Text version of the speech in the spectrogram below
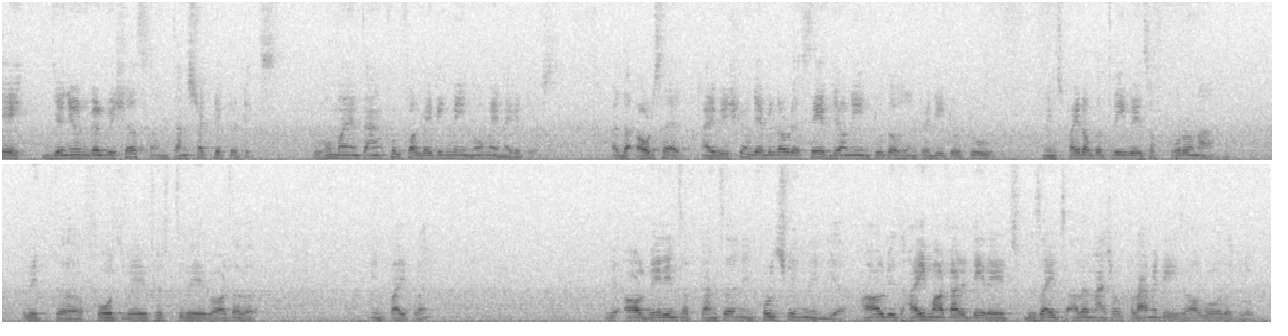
Hey, genuine well wishers and constructive critics, to whom I am thankful for letting me know my negatives. At the outset, I wish you and your beloved a safe journey in 2022 too, in spite of the three waves of corona with uh, fourth wave, fifth wave, whatever in pipeline. All variants of concern in full swing in India, all with high mortality rates besides other natural calamities all over the globe.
